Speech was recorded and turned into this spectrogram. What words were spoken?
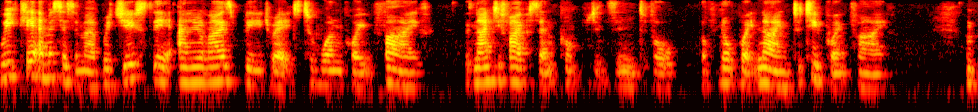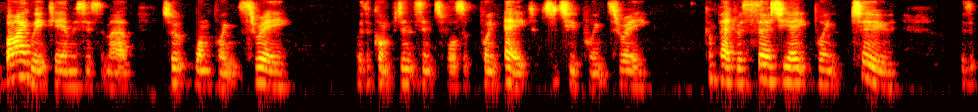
Weekly emicizumab reduced the annualized bleed rate to 1.5, with 95% confidence interval of 0.9 to 2.5, and biweekly emicizumab to 1.3, with the confidence intervals of 0.8 to 2.3, compared with 38.2 with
